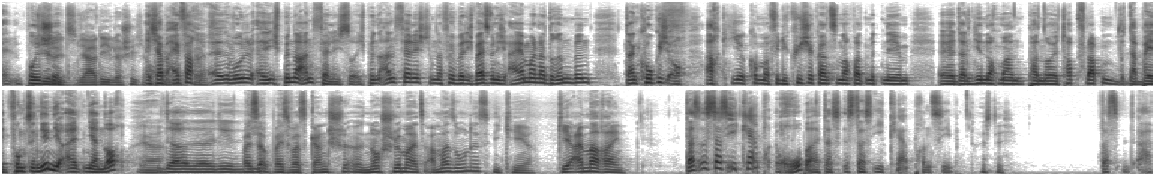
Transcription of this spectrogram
äh, Bullshit. Die, ja, die lösche ich auch. Ich habe einfach, äh, äh, ich bin da anfällig so. Ich bin anfällig und dafür, wenn ich weiß, wenn ich einmal da drin bin, dann gucke ich auch, ach hier, guck mal, für die Küche kannst du noch was mitnehmen, äh, dann hier noch mal ein paar neue Topflappen. Dabei funktionieren die alten ja noch. Ja. Da, da, die, Weißt du, weißt du, was ganz sch- äh, noch schlimmer als Amazon ist? Ikea. Geh einmal rein. Das ist das Ikea, Robert, das ist das Ikea-Prinzip. Richtig. Das, ah,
